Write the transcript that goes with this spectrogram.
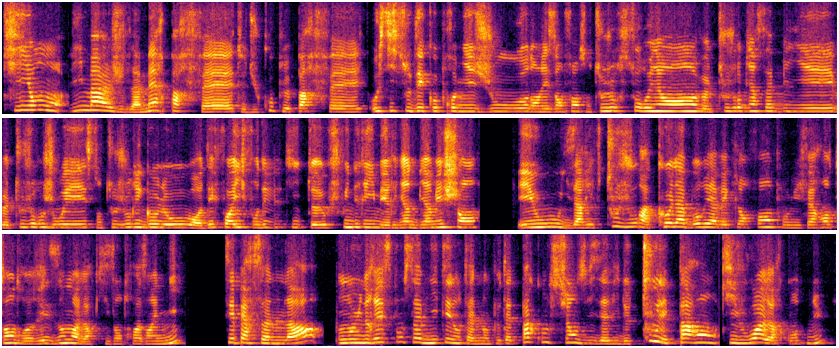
qui ont l'image de la mère parfaite, du couple parfait, aussi soudé qu'au premier jour, dont les enfants sont toujours souriants, veulent toujours bien s'habiller, veulent toujours jouer, sont toujours rigolos. des fois, ils font des petites euh, chouineries, mais rien de bien méchant. Et où ils arrivent toujours à collaborer avec l'enfant pour lui faire entendre raison alors qu'ils ont trois ans et demi. Ces personnes-là ont une responsabilité dont elles n'ont peut-être pas conscience vis-à-vis -vis de tous les parents qui voient leur contenu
